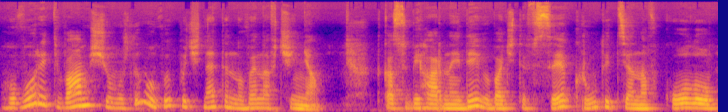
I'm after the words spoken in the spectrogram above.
говорить вам, що, можливо, ви почнете нове навчання. Така собі гарна ідея, ви бачите, все крутиться навколо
